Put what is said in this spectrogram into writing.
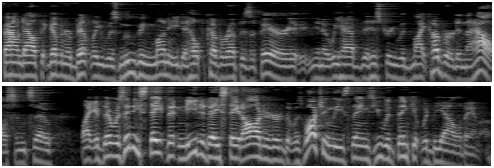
found out that Governor Bentley was moving money to help cover up his affair. You know, we have the history with Mike Hubbard in the House, and so like, if there was any state that needed a state auditor that was watching these things, you would think it would be Alabama.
